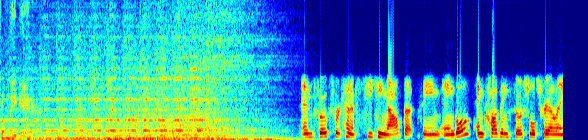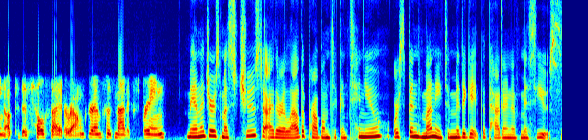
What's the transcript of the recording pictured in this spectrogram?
from the air. And folks were kind of seeking out that same angle and causing social trailing up to this hillside around Grand Prismatic Spring. Managers must choose to either allow the problem to continue or spend money to mitigate the pattern of misuse.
